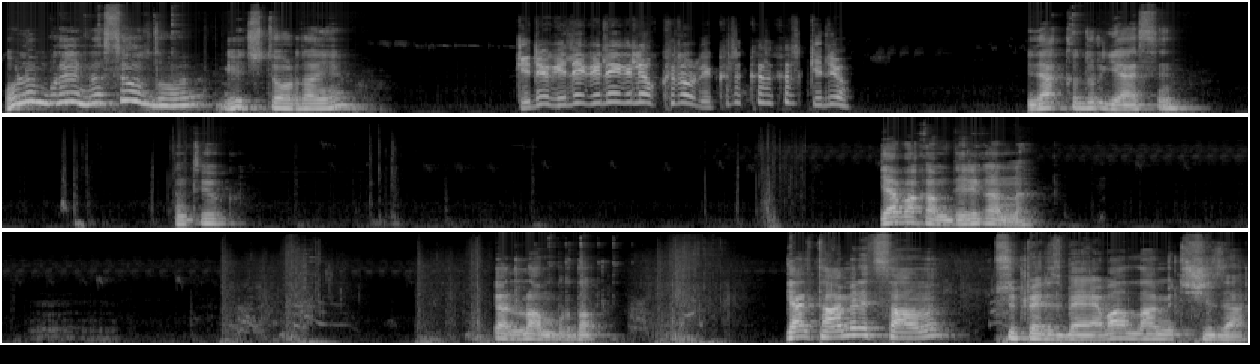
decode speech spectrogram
Oğlum buraya nasıl oldu o? Geçti oradan ya. Geliyor geliyor geliyor geliyor. Kır orayı kır kır kır geliyor. Bir dakika dur gelsin. Sıkıntı yok. Ya bakalım delikanlı. Gel lan buradan. Gel tamir et sağımı. Süperiz be. Vallahi müthişiz ha.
